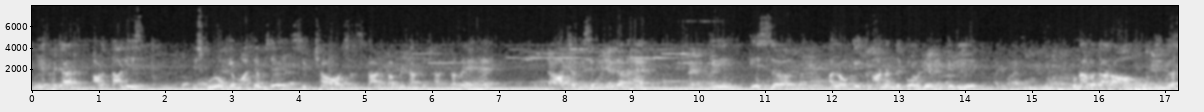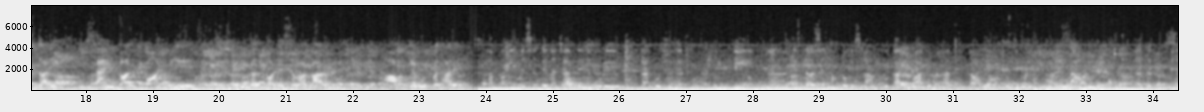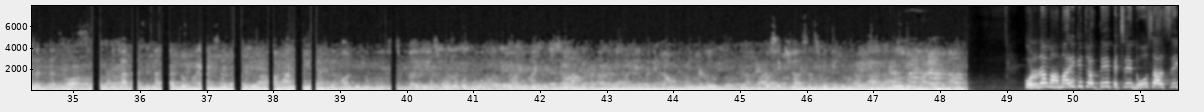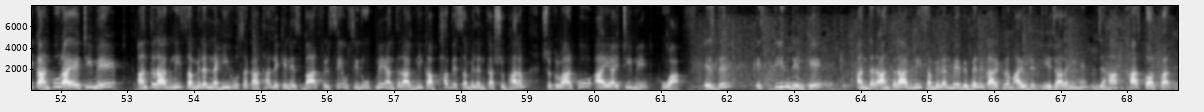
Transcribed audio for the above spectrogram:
एक हज़ार अड़तालीस स्कूलों के माध्यम से शिक्षा और संस्कार का प्रचार प्रसार कर रहे हैं। आप सभी से निवेदन है कि इस अलौकिक आनंद को लेने के लिए पुनः बता रहा हूँ कि 10 तारीख सायंकाल पाँच बजे मेडिकल कॉलेज सभागार में आप ज़रूर पधारें। हम लोग ये मैसेज देना चाहते हैं पूरे कानपुर शहर को कि जिस तरह से हम लोग इस काम को कार्य को आगे बढ़ा रहे हैं, गाँव में पढ़ाई मेहनत कर रहे हैं। महामारी के चलते पिछले दो साल से कानपुर आईआईटी में अंतराग्नि सम्मेलन नहीं हो सका था, लेकिन इस बार फिर से उसी रूप में अंतराग्नि का भव्य सम्मेलन का शुभारंभ शुक्रवार को आईआईटी में हुआ। इस दिन, इस तीन दिन के अंदर अंतराग्नि सम्मेलन में विभिन्न कार्यक्रम आयोजित किए जा रहे हैं, जहाँ खास तौर पर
